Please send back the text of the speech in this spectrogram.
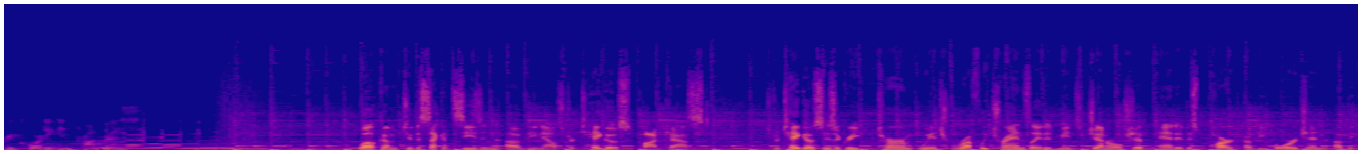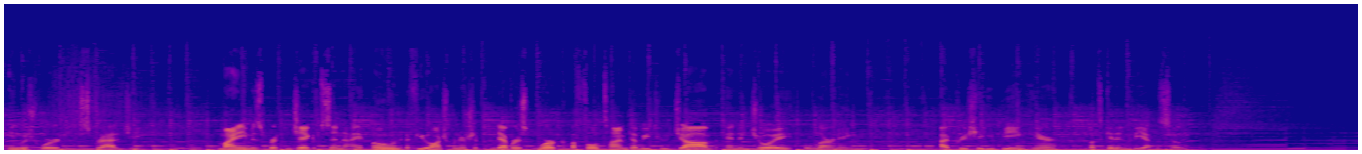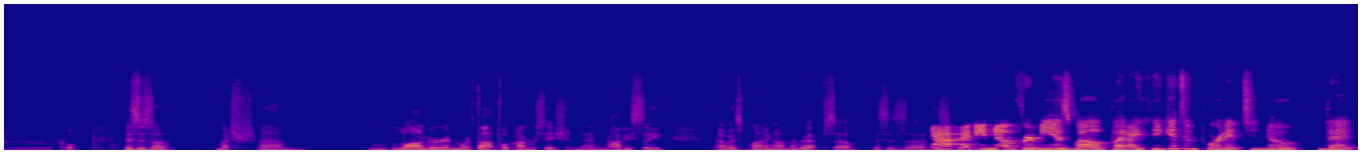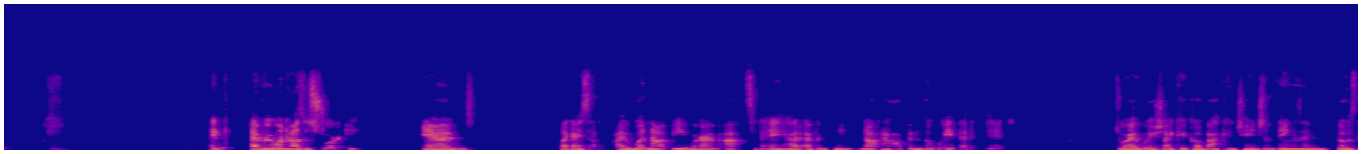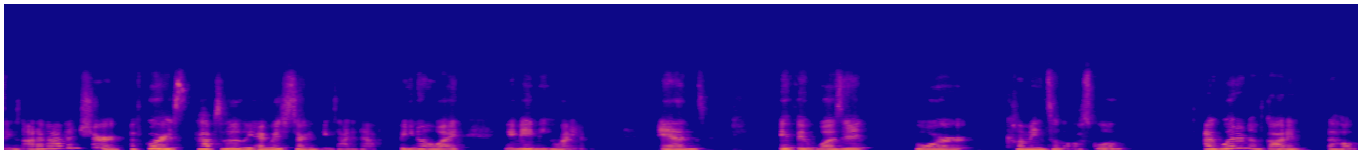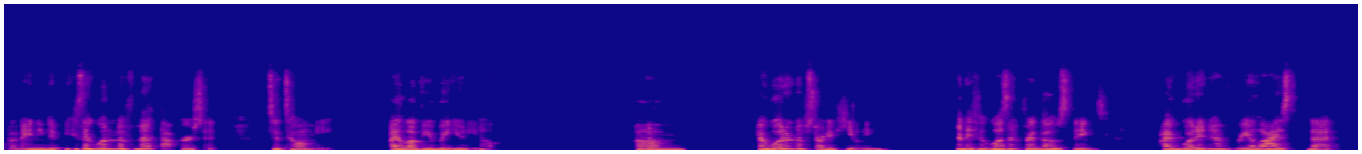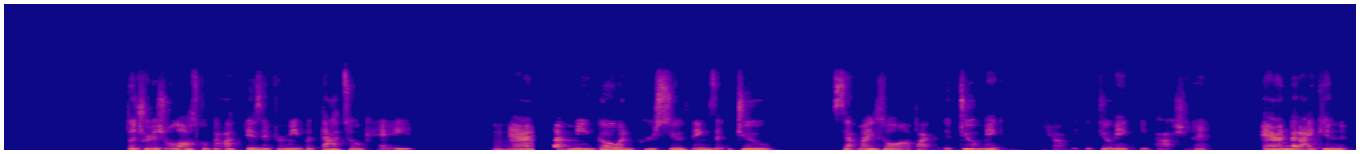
Recording in progress. Welcome to the second season of the Now Strategos podcast. Strategos is a Greek term which, roughly translated, means generalship, and it is part of the origin of the English word strategy. My name is Britton Jacobson. I own a few entrepreneurship endeavors, work a full time W 2 job, and enjoy learning. I appreciate you being here. Let's get into the episode. Cool. This is a much um, longer and more thoughtful conversation than obviously I was planning on the rip. So this is uh, yeah. This is I mean, no, for me as well. But I think it's important to note that like everyone has a story, and like I said, I would not be where I'm at today had everything not happened the way that it did. Do I wish I could go back and change some things and those things not have happened? Sure, of course, absolutely. I wish certain things hadn't happened. But you know what? It made me who I am. And if it wasn't for coming to law school, I wouldn't have gotten the help that I needed because I wouldn't have met that person to tell me, I love you, but you need help. Um, I wouldn't have started healing. And if it wasn't for those things, I wouldn't have realized that the traditional law school path isn't for me, but that's okay. Mm-hmm. And let me go and pursue things that do set my soul on fire, that do make me happy, that do make me passionate, and that I can,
